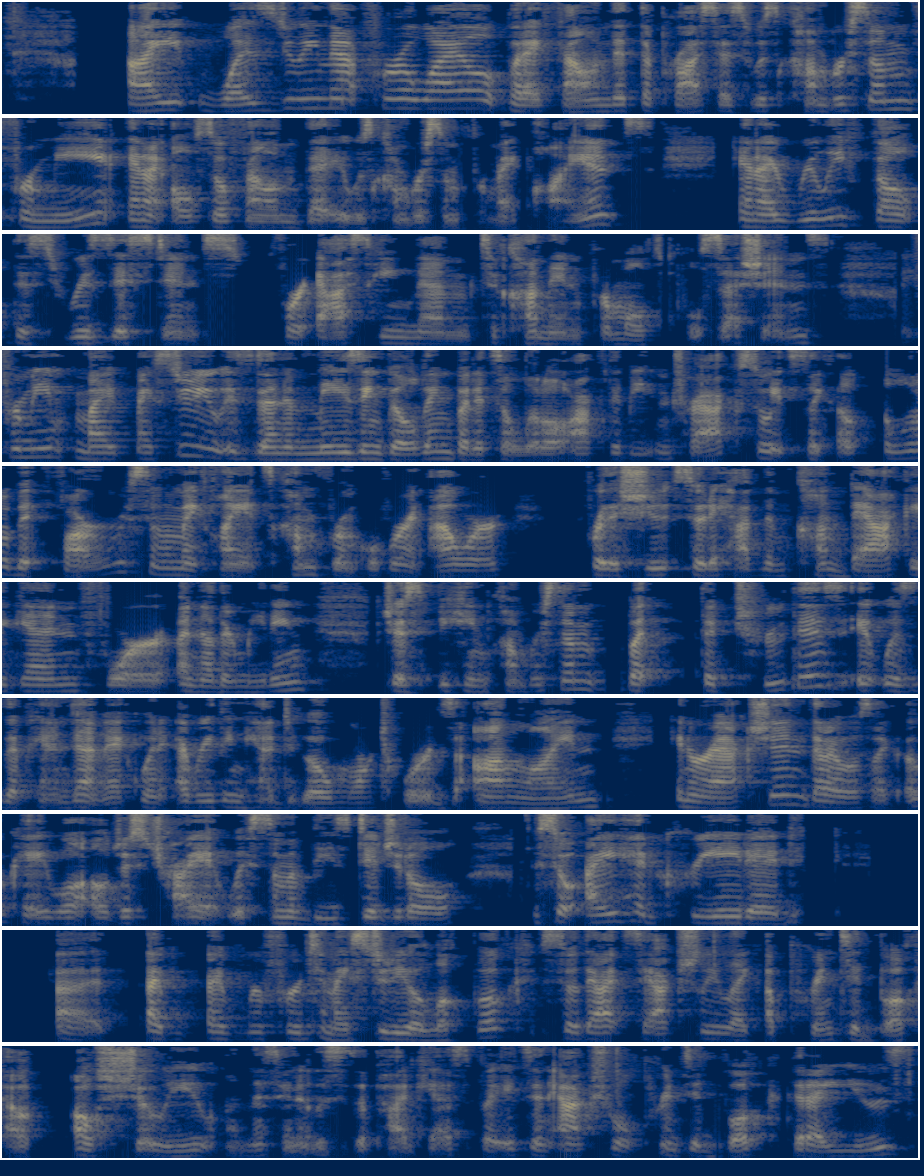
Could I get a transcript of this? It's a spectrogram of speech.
I was doing that for a while, but I found that the process was cumbersome for me. And I also found that it was cumbersome for my clients. And I really felt this resistance for asking them to come in for multiple sessions. For me, my, my studio is an amazing building, but it's a little off the beaten track. So it's like a, a little bit far. Some of my clients come from over an hour for the shoot. So to have them come back again for another meeting just became cumbersome. But the truth is, it was the pandemic when everything had to go more towards online interaction that I was like, okay, well, I'll just try it with some of these digital. So I had created. Uh, I, I referred to my studio lookbook. So that's actually like a printed book. I'll, I'll show you on this. I know this is a podcast, but it's an actual printed book that I used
